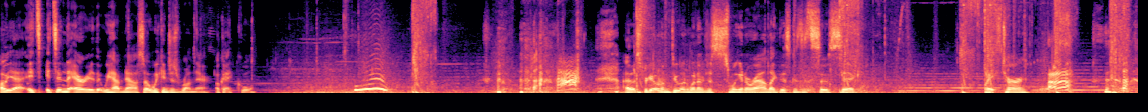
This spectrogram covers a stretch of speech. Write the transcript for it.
Oh yeah, it's it's in the area that we have now, so we can just run there. Okay, cool. I always forget what I'm doing when I'm just swinging around like this because it's so sick. Wait, turn. Ah!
